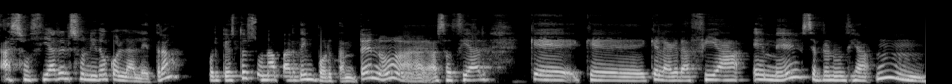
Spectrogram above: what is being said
asociar el sonido con la letra porque esto es una parte importante, ¿no? asociar que, la grafía M se pronuncia mm,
